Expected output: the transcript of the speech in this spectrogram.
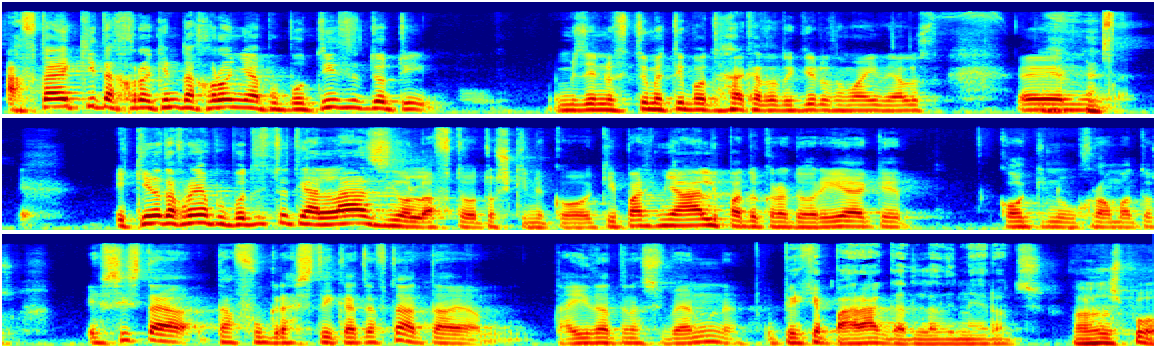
αυτά εκεί τα χρόνια, εκείνη τα χρόνια που υποτίθεται ότι. Εμείς δεν υιοθετούμε τίποτα κατά τον κύριο Θωμαίδη, άλλωστε. Ε, εκείνα τα χρόνια που υποτίθεται ότι αλλάζει όλο αυτό το σκηνικό και υπάρχει μια άλλη παντοκρατορία και κόκκινου χρώματος. Εσείς τα, τα φουγκραστήκατε αυτά, τα, τα είδατε να συμβαίνουν. Υπήρχε παράγκα δηλαδή είναι η ερώτηση. Θα σας πω.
